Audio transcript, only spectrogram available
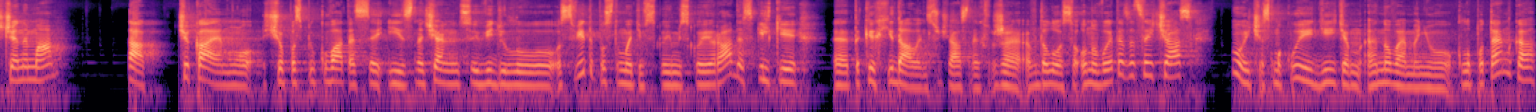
Ще нема? Так, чекаємо, щоб поспілкуватися із начальницею відділу освіти Пустомитівської міської ради, скільки е, таких їдалень сучасних вже вдалося оновити за цей час. Ну і чи смакує дітям е, нове меню Клопотенка,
